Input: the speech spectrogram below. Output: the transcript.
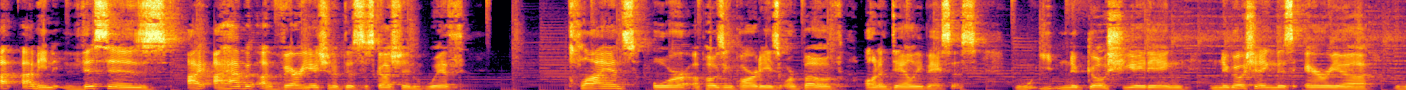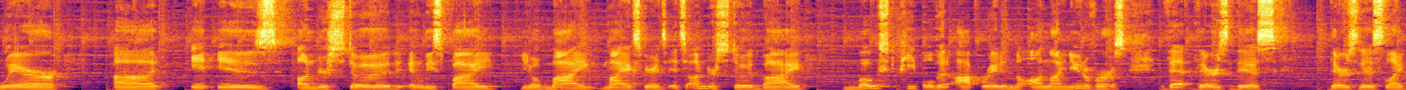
I, I mean, this is. I, I have a variation of this discussion with clients or opposing parties or both on a daily basis. Negotiating negotiating this area where uh, it is understood at least by you know my my experience it's understood by most people that operate in the online universe that there's this there's this like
